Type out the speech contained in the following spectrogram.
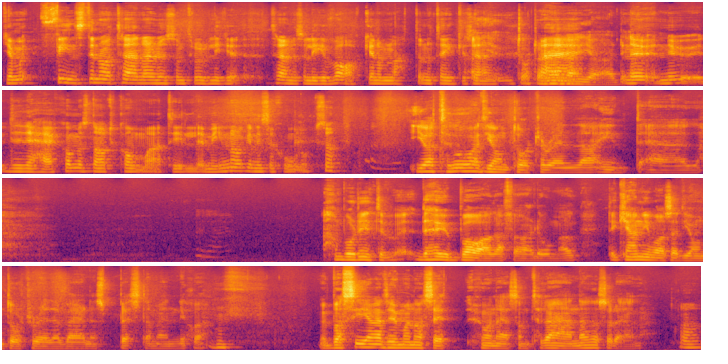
Ja, men finns det några tränare nu som tror ligger, tränare som ligger vaken om natten och tänker så här... Tortorella Nej, gör det. Nu, nu, det här kommer snart komma till min organisation också. Jag tror att John Tortorella inte är... Han borde inte... Det här är ju bara fördomar. Det kan ju vara så att John Tortorella är världens bästa människa. Mm. Men baserat hur man har sett hur han är som tränare och sådär. Ja.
